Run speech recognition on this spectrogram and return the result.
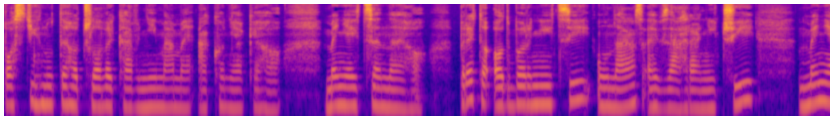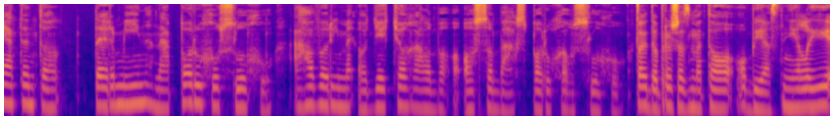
postihnutého človeka vnímame ako nejakého menej cenného. Preto odborníci u nás aj v zahraničí menia tento termín na poruchu sluchu a hovoríme o deťoch alebo o osobách s poruchou sluchu. To je dobre, že sme to objasnili,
